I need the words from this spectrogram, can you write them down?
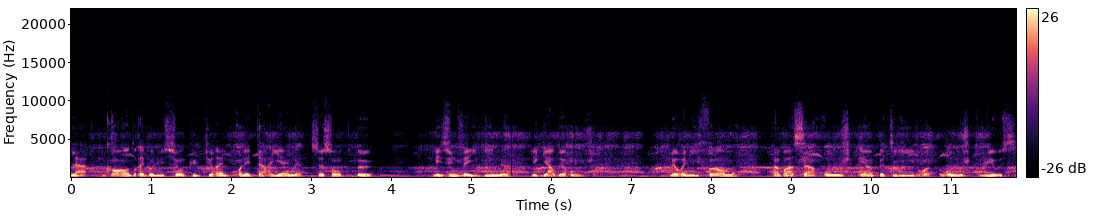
La grande révolution culturelle prolétarienne, ce sont eux, les Unveidines, les gardes rouges. Leur uniforme, un brassard rouge et un petit livre rouge lui aussi.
